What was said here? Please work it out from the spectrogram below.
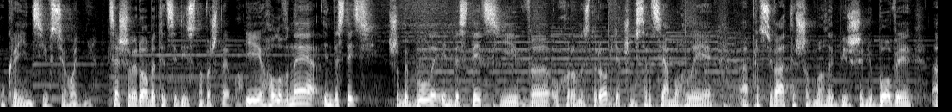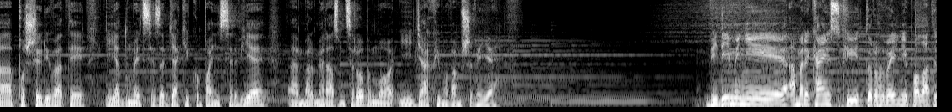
українців сьогодні. Це, що ви робите, це дійсно важливо. І головне інвестиції. Щоб були інвестиції в охорону здоров'я, щоб серця могли е, працювати, щоб могли більше любові е, поширювати. І я думаю, це завдяки компанії Servier. Е, Ми разом це робимо і дякуємо вам, що ви є. Від імені американської торговельної палати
